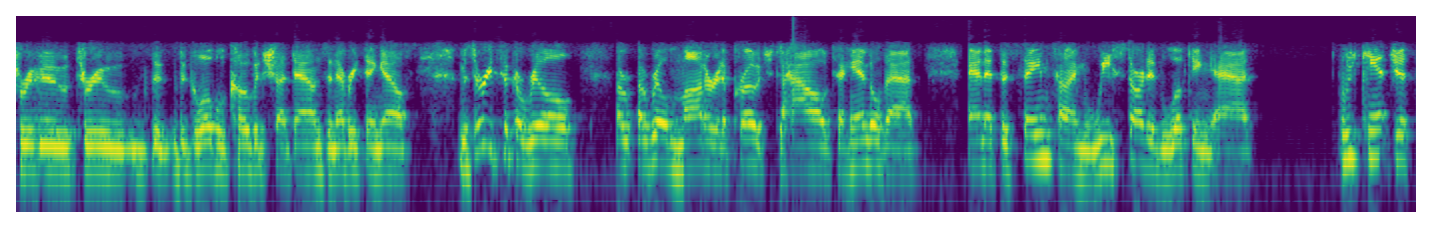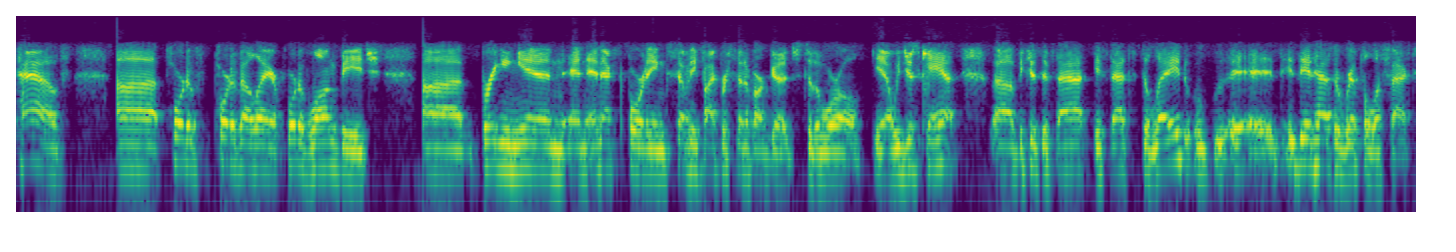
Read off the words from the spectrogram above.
through through the, the global COVID shutdowns and everything else, Missouri took a real a, a real moderate approach to how to handle that. And at the same time, we started looking at we can't just have uh, Port of Port of LA or Port of Long Beach uh, bringing in and, and exporting 75% of our goods to the world. You know, we just can't uh, because if that if that's delayed, it, it has a ripple effect.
